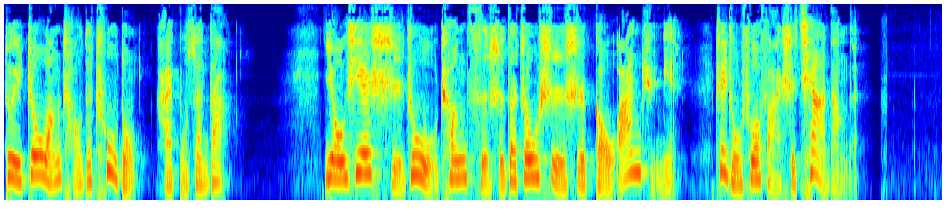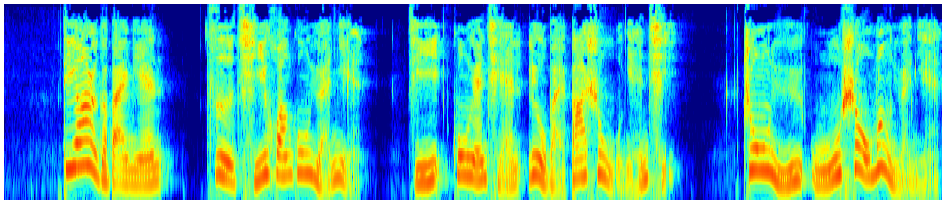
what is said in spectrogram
对周王朝的触动还不算大。有些史著称此时的周氏是苟安局面，这种说法是恰当的。第二个百年自齐桓公元年。即公元前六百八十五年起，终于吴寿梦元年，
